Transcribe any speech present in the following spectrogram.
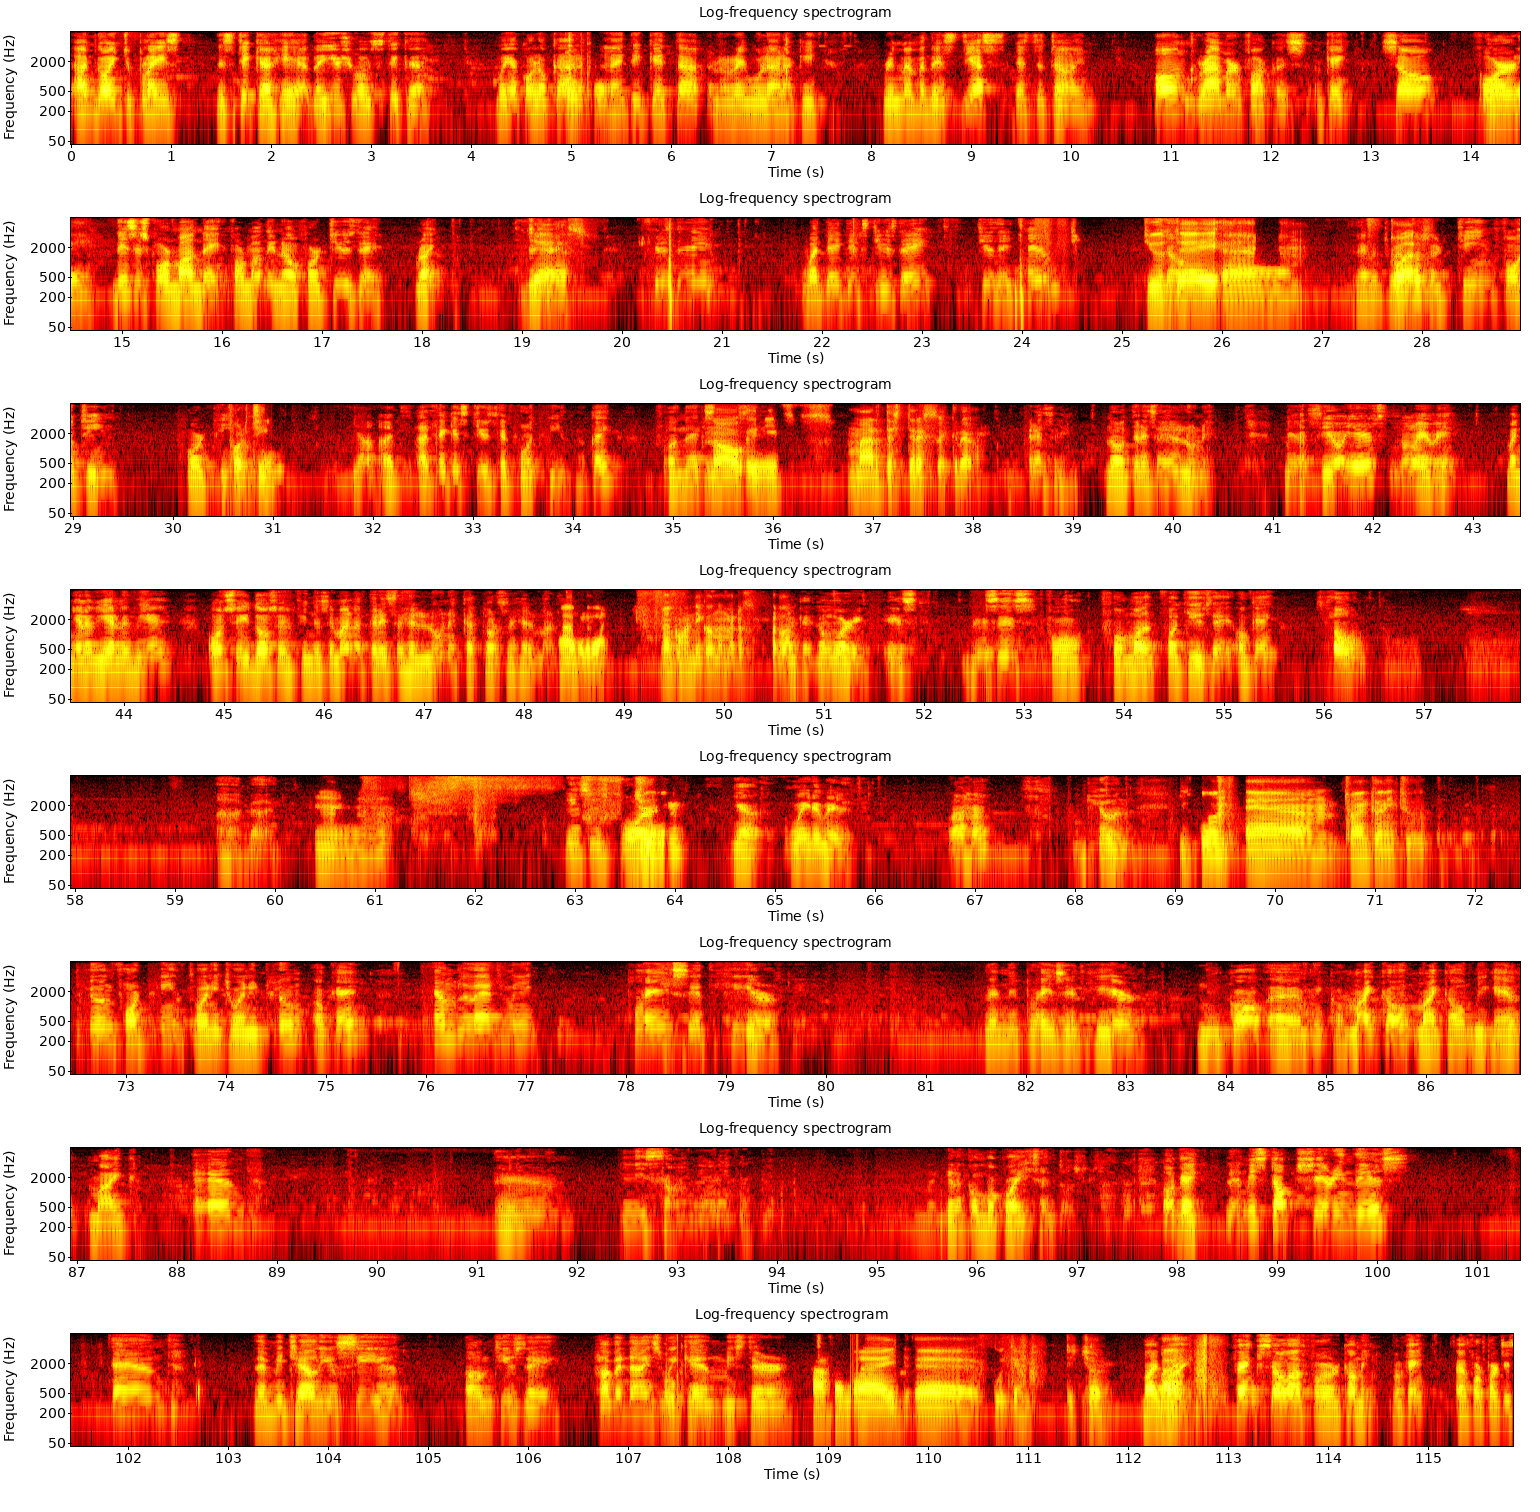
I'm going to place the sticker here, the usual sticker. Voy a colocar Okay. la etiqueta regular aquí. Remember this, yes, it's the time. On grammar focus, okay? So for Okay. this is for Monday. For Monday, no, for Tuesday, right? Tuesday. Yes. Tuesday. What date is Tuesday? Tuesday 10, Tuesday, um, 11, 12, 12? 13, 14. 14. 14? Yeah, I, I think it's Tuesday 14, okay? For next No, it's martes 13, creo. 13. No, 13 es el lunes. Mira, si hoy es 9, mañana viernes 10, 11 y 12 es el fin de semana, 13 es el lunes, 14 es el martes. Ah, verdad. Me confundí con números, perdón. Okay, don't worry. It's this is for for month for Tuesday, okay? So Oh god. Mm, This is for June, yeah, wait a minute. Uh-huh. June. June um, 2022. June 14, 2022, okay? And let me place it here. Let me place it here. Nico, um, Nico, Michael, Michael, Miguel, Mike, and, and Isa. Mañana convoco a Isa entonces. Okay, let me stop sharing this. And let me tell you, see you on Tuesday. Have a nice Okay. weekend, Mr. Have a nice uh, weekend, teacher. Bye bye. Bye. Thanks a lot for coming, okay? And for participating.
